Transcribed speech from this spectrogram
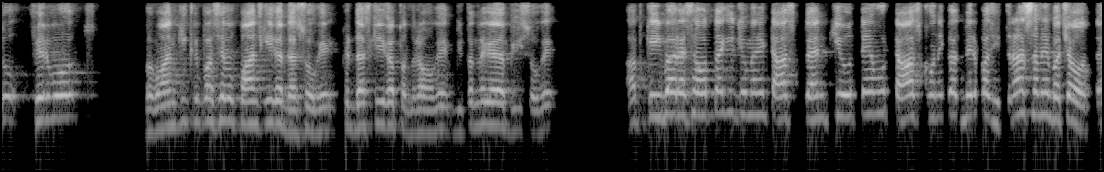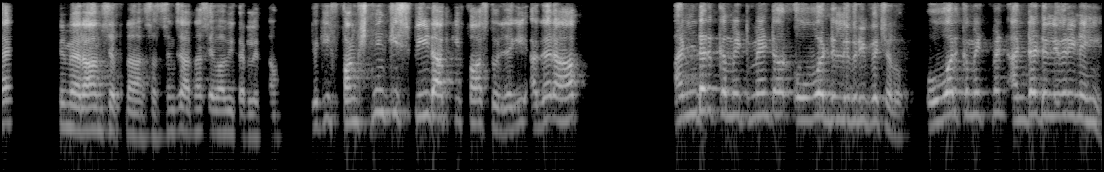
तो फिर वो भगवान की कृपा से वो पाँच की जगह दस हो गए, फिर दस की जगह पंद्रह हो गए पंद्रह की जगह बीस हो गए। अब कई बार ऐसा होता है कि जो मैंने टास्क प्लान किए होते हैं, वो टास्क होने के मेरे पास इतना समय बचा होता है, फिर मैं आराम से अपना सत्संग साधना सेवा भी कर लेता हूँ। क्योंकि फंक्शनिंग की स्पीड आपकी फास्ट हो जाएगी। अगर आप अंडर कमिटमेंट और ओवर डिलीवरी पे चलो ओवर कमिटमेंट अंडर डिलीवरी नहीं।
